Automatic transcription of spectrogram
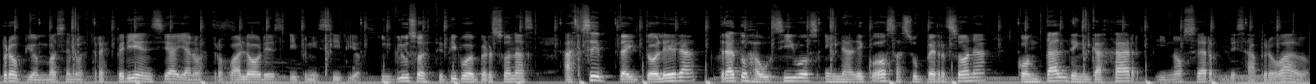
propio en base a nuestra experiencia y a nuestros valores y principios. Incluso este tipo de personas acepta y tolera tratos abusivos e inadecuados a su persona con tal de encajar y no ser desaprobado.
